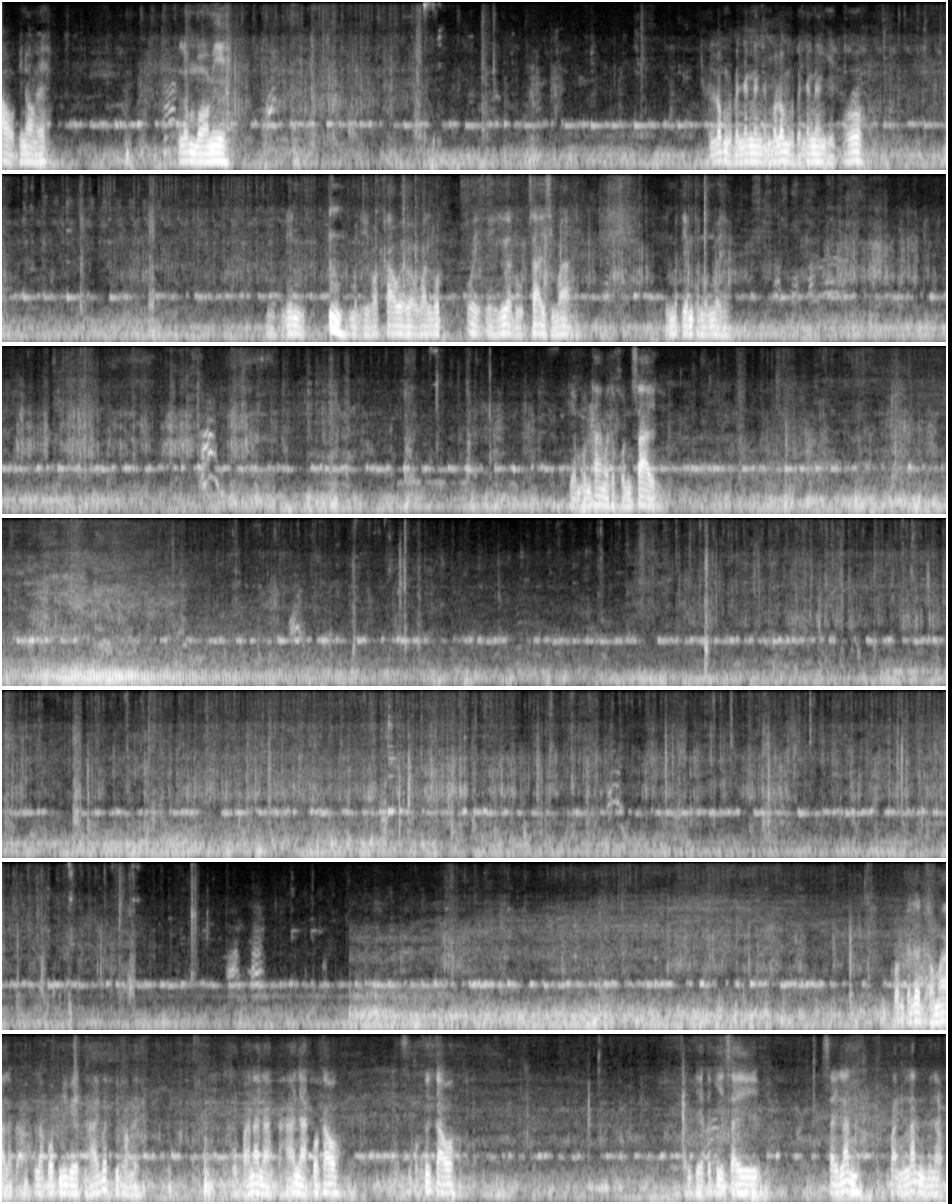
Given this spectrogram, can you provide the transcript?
เอาพี่น้องเลยลมบอมีคันลมก็เป็นอย่างหนึ่งกันบ่ลมก็เป็นอย่างหนึ่งอีก โอ้ลิ้นมันอีว่าข้าวไว้ว่าวันรถโอ้ยเอ้ยเลือดูดไส้สิมาเห็นมาเตรียมถนนไว้เนี่ย ตรียมหนทางไว้ถ้าขนไส้นี่ ความเจริญเข้ามาแล้วก็ระบบนิเวศหายเบิดพี่น้องเลยโอปาหน้าน้ำก็หายากกว่าเก่าสิบคือเก่าสังเกตตะกี้ใส่ใส่ลั่นบังลั่นพี่น้อง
